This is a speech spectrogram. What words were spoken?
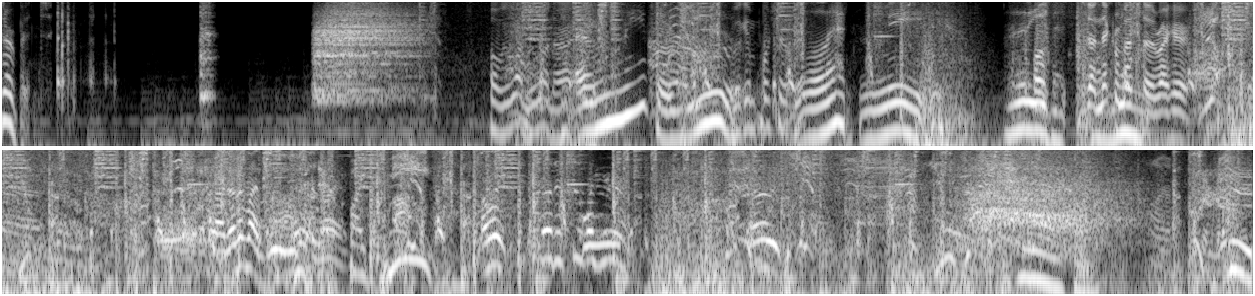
Serpent. Oh, we won, we won. Alright. Only for you. We can push it. Let me. Leave Oh, it. the necromancer right here. Sorry, none of my blue units are mine. fight me. Oh wait, no, this is one hero. Do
